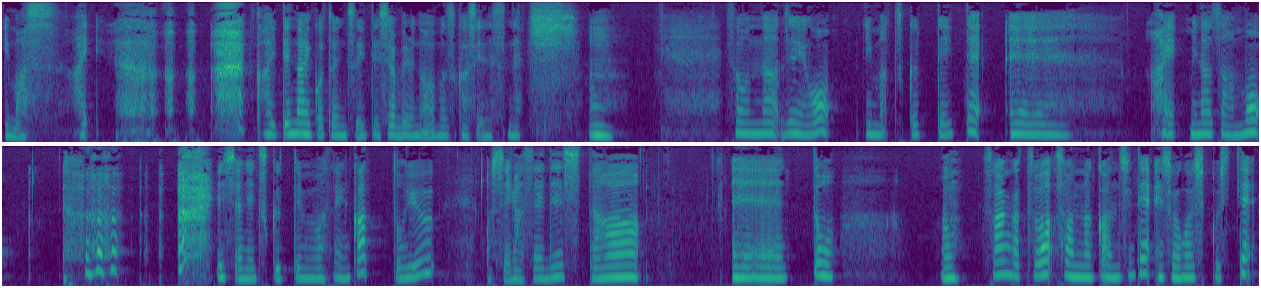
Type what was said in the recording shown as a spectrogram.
います。はい。書いてないことについて喋るのは難しいですね。うん。そんなジンを今作っていて、えー、はい、皆さんも 一緒に作ってみませんか？というお知らせでした。えー、っと、うん。3月はそんな感じで忙しくして、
